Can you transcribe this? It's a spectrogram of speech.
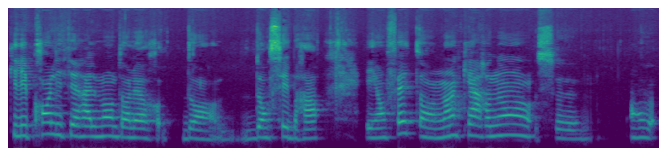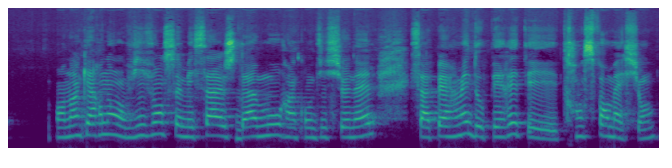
qui les prend littéralement dans leur dans dans ses bras. Et en fait, en incarnant ce en, en incarnant, en vivant ce message d'amour inconditionnel, ça permet d'opérer des transformations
